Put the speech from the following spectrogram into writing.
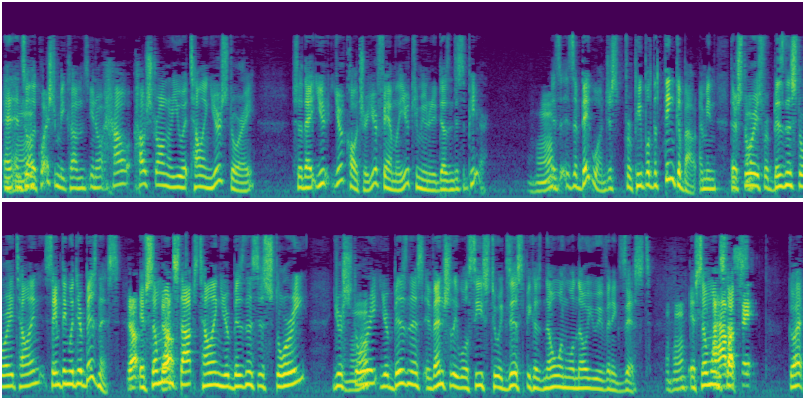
and mm-hmm. and so mm-hmm. the question becomes, you know, how how strong are you at telling your story, so that you your culture, your family, your community doesn't disappear. Mm-hmm. Is, is a big one just for people to think about. I mean, there's mm-hmm. stories for business storytelling. Same thing with your business. Yep. If someone yep. stops telling your business's story, your mm-hmm. story, your business eventually will cease to exist because no one will know you even exist. Mm-hmm. If someone stops, say- go ahead,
